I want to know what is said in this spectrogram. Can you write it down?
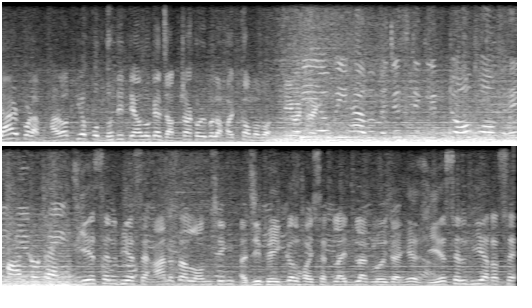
ইয়াৰ পৰা ভাৰতীয় পদ্ধতিত তেওঁলোকে যাত্ৰা কৰিবলৈ সক্ষম হ'ব। Here we have a majestic liftoff of LVM-3 G S L V আছে। আন এটা লঞ্চিং যি ভেহিকল হয় ছেটেলাইটবিলাক লৈ যায়। সেই জি এছ এল ভি ইয়াত আছে।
